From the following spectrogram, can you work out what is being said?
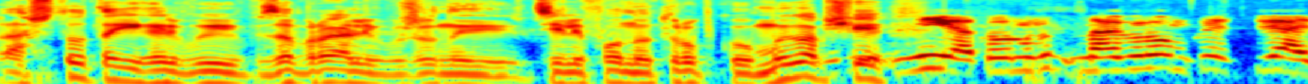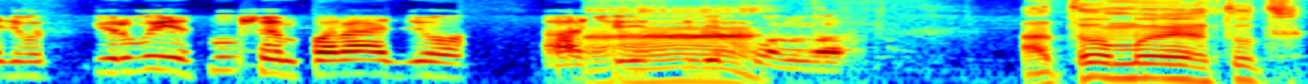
а что-то, Игорь, вы забрали у жены телефонную трубку. Мы вообще... Нет, он на громкой связи. Вот впервые слушаем по радио а, через А. телефон вас. А то мы тут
